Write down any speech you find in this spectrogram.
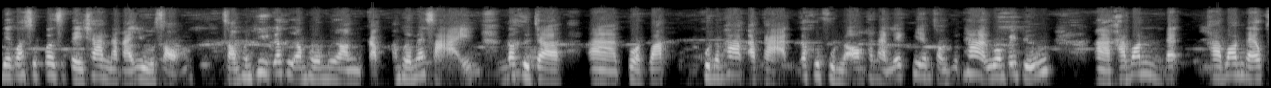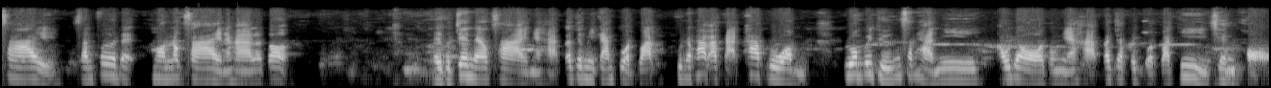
เรียกว่าซูเปอร์สเตชันนะคะ อยู่สองสองพื้นที่ก็คืออำเภอเมืองกับอำเภอแม่สาย ก็คือจะอ่าตรวจวัดคุณภาพอากาศ ก็คือฝุ่นละอองขนาดเล็ก PM 2.5 รวมไปถึงอ่าคาร์บอนไดคาร์บอนไดออกไซด์ซัลเฟอร์มอนอกไซด์นะคะ แล้วก็ ไนโตรเจนไดออกไซด์เนี่ยค่ะก็จะมีการตรวจวัดคุณภาพอากาศภาพรวม รวมไปถึงสถานี outdoor ตรงนี้ค่ะ ก็จะไปตรวจวัดที่เชียงของ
